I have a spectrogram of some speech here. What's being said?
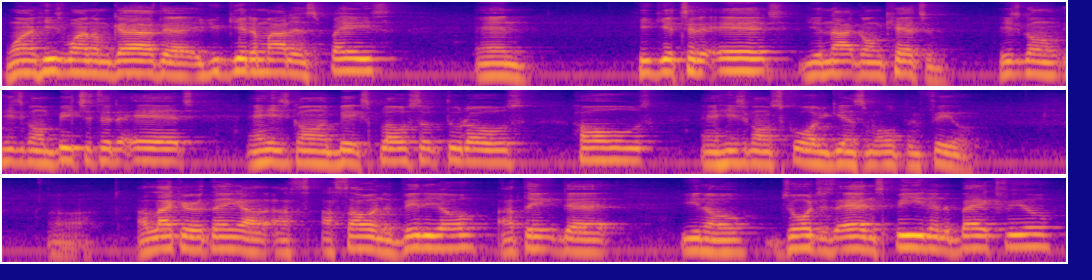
one he's one of them guys that if you get him out in space and he get to the edge, you're not going to catch him. He's going he's going to beat you to the edge, and he's going to be explosive through those holes, and he's going to score if you get some open field. Uh, I like everything I, I, I, saw in the video. I think that you know Georgia's adding speed in the backfield.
